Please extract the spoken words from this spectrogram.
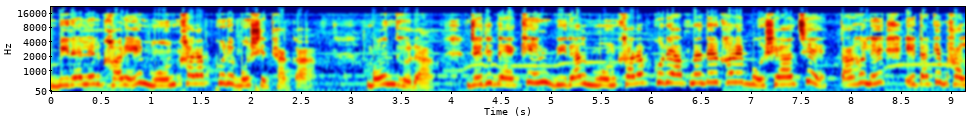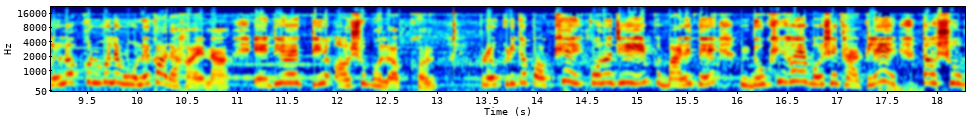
বিড়ালের ঘরে মন খারাপ করে বসে থাকা। বন্ধুরা, যদি দেখেন বিড়াল মন খারাপ করে আপনাদের ঘরে বসে আছে, তাহলে এটাকে ভালো লক্ষণ বলে মনে করা হয় না। এটিও একটি অশুভ লক্ষণ। প্রকৃতপক্ষে কোনো জীব বাড়িতে দুঃখী হয়ে বসে থাকলে তা শুভ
